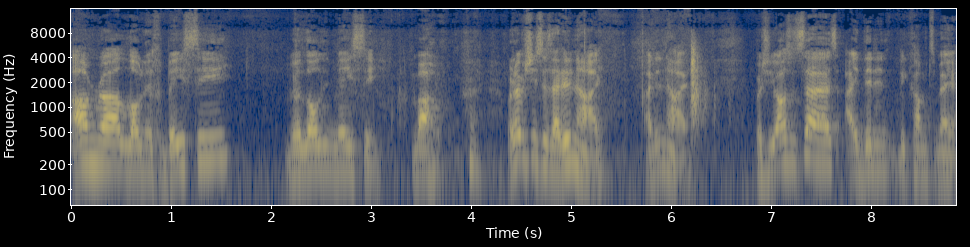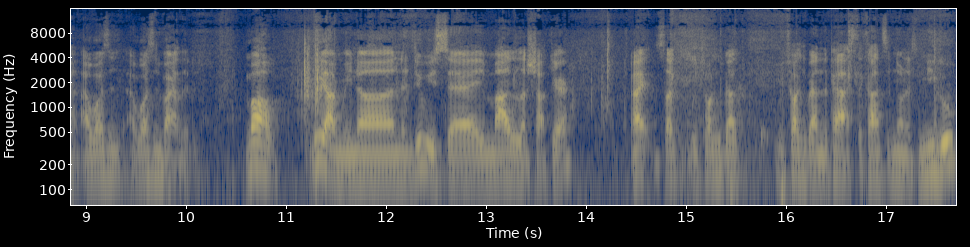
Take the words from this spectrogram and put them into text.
Amra lo nichbesi velo mesi mahu. Whatever she says, I didn't hide. I didn't hide. But she also says, I didn't become Tameya. I wasn't, I wasn't violated. Mahu. We amrinan. Do we say malila shakir? Right? It's like we talked about, we talked about in the past, the concept known as migu.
